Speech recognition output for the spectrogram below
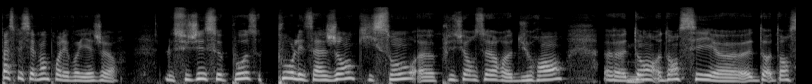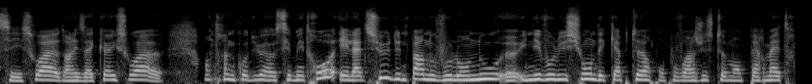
Pas spécialement pour les voyageurs. Le sujet se pose pour les agents qui sont euh, plusieurs heures euh, durant euh, dans, dans, ces, euh, dans, dans ces, soit dans les accueils, soit en train de conduire ces métros. Et là-dessus, d'une part, nous voulons, nous, une évolution des capteurs pour pouvoir justement permettre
